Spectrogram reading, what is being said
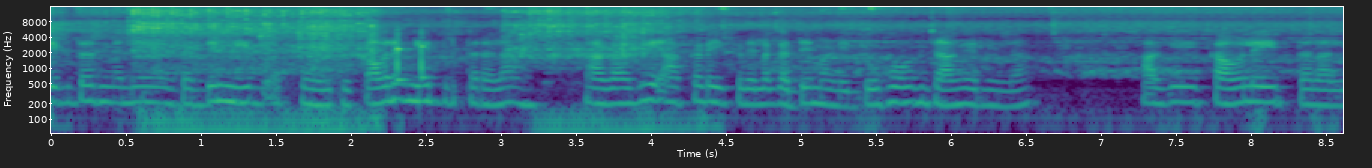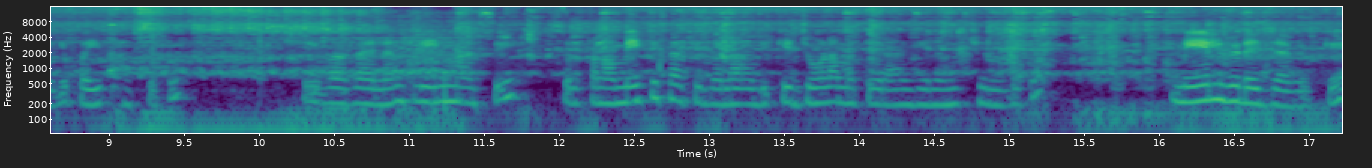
ತೆಗೆದಾದ್ಮೇಲೆ ಗದ್ದೆ ನೀರು ಹೋಯಿತು. ಕಾವಲಿಗೆ ನೀರು ಬಿಡ್ತಾರಲ್ಲ, ಹಾಗಾಗಿ ಆ ಕಡೆ ಈ ಕಡೆ ಎಲ್ಲ ಗದ್ದೆ ಮಾಡಿದ್ದು. ಹೋಗಿ ಜಾಗ ಇರಲಿಲ್ಲ. ಹಾಗೆ ಕಾವಲೆ ಇತ್ತಲ್ಲ, ಅಲ್ಲಿಗೆ ಪೈಪ್ ಹಾಕ್ಬಿಟ್ಟು ಇವಾಗ ಎಲ್ಲ ಕ್ಲೀನ್ ಮಾಡಿಸಿ ಸ್ವಲ್ಪ ನಾವು ಮೇಕೆ ಹಾಕಿದ್ದಲ್ಲ ಅದಕ್ಕೆ ಜೋಳ ಮತ್ತು ರಾಗಿ ಎಲ್ಲ ಚೆಲ್ಬಿಟ್ಟು ಮೇಲ್ಗಡೆ ಜಾಗಕ್ಕೆ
